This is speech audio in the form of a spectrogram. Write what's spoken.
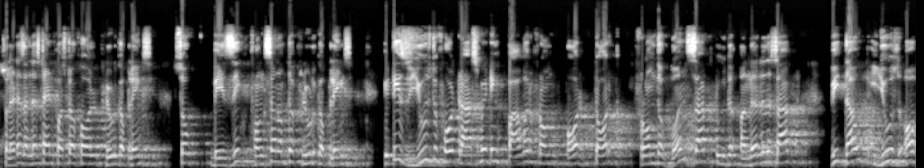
So let us understand first of all fluid couplings. So basic function of the fluid couplings, it is used for transmitting power from or torque from the one shaft to the another shaft without use of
